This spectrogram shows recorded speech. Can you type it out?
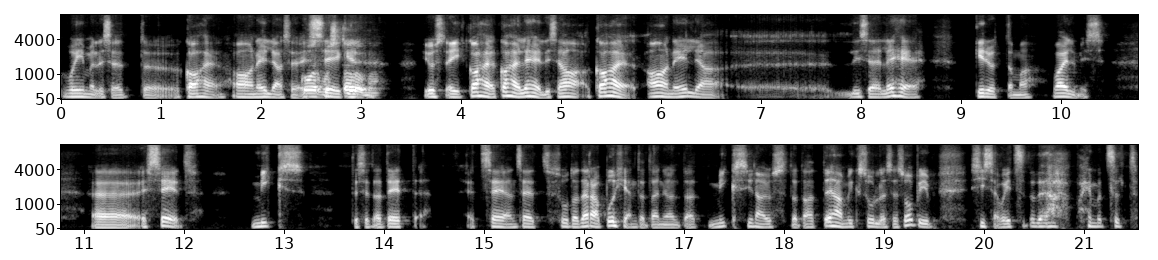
võimelised kahe A4-se essee, just ei, kahe, kahelehelise, kahe A4-lise lehe kirjutama valmis. Äh, esseed, miks te seda teete? Et see on see, et suudad ära põhjendada nii-öelda, et miks sina just seda tahad teha, miks sulle see sobib, siis sa võid seda teha põhimõtteliselt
